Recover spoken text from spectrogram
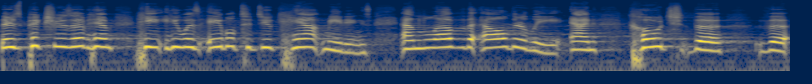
There's pictures of him. He, he was able to do camp meetings and love the elderly and coach the, the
